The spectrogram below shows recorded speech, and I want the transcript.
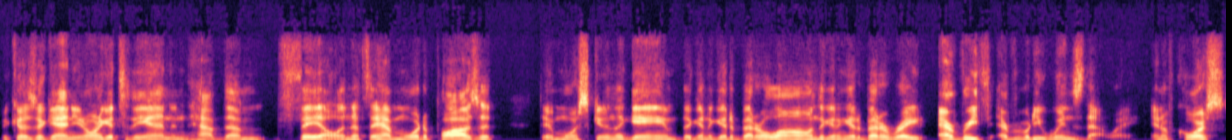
Because again, you don't want to get to the end and have them fail. And if they have more deposit, They have more skin in the game. They're going to get a better loan. They're going to get a better rate. Every everybody wins that way. And of course,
